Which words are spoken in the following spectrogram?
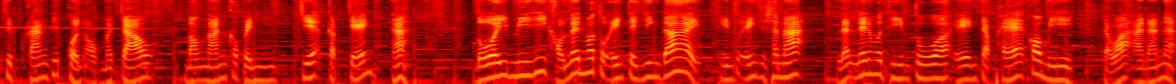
30 ครั้งที่ผลออกมาเจ้านอกนั้นก็เป็นเจี๊ยกับเจ๊งนะ โดยมีที่เขาเล่นว่าตัวเองจะยิงได้ ทีมตัวเองจะชนะ และเล่นว่าทีมตัวเองจะแพ้ก็มี แต่ว่าอันนั้นน่ะ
